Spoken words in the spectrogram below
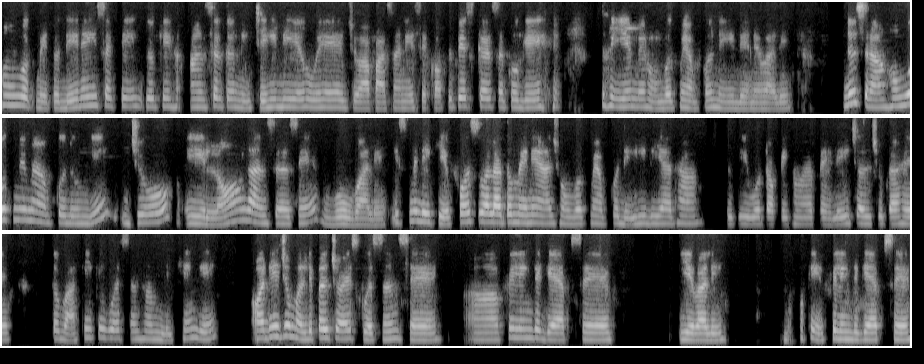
होमवर्क में तो दे नहीं सकती, क्योंकि आंसर तो नीचे ही दिए हुए हैं, जो आप आसानी से कॉपी पेस्ट कर सकोगे तो ये मैं होमवर्क में आपको नहीं देने वाली। दूसरा होमवर्क में मैं आपको दूँगी जो ये लॉन्ग आंसर्स है, वो वाले। इसमें देखिए फ़र्स्ट वाला तो मैंने आज होमवर्क में आपको दे ही दिया था, क्योंकि वो टॉपिक हमारा पहले ही चल चुका है। तो बाकी के क्वेश्चन हम लिखेंगे। और ये जो मल्टीपल चॉइस क्वेश्चन है फिलिंग द गैप्स है, ये वाली ओके फिलिंग द गैप्स है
